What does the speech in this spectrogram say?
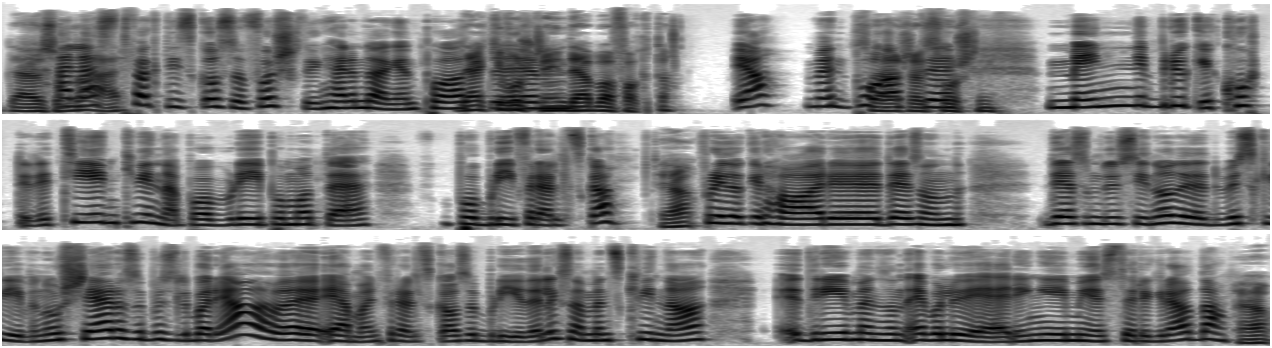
Det er jo sånn det er. Jeg leste faktisk også forskning her om dagen på at Det er ikke forskning, eh, det er bare fakta. Ja, men på at eh, menn bruker kortere tid enn kvinner på å bli på en måte på å bli forelska. Ja. Fordi dere har eh, det sånn Det som du sier nå, det du beskriver nå skjer, og så plutselig bare Ja, er man forelska, og så blir det liksom. Mens kvinner driver med en sånn evaluering i mye større grad, da. Ja,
